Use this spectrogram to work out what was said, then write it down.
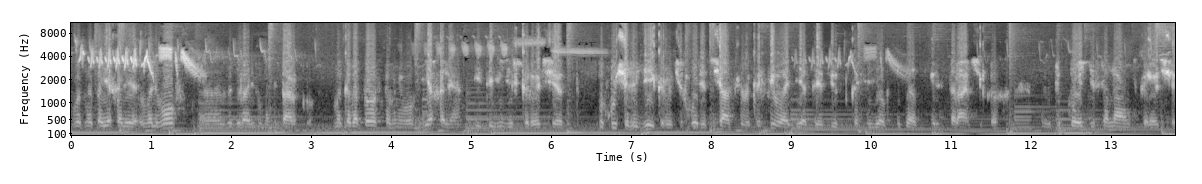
Вот мы поехали во Львов э, забирать гуманитарку. Мы когда просто в него въехали, и ты видишь, короче, ну, куча людей, короче, ходят счастливы, красиво одетые, пьют кофеек, сидят в ресторанчиках. Такой диссонанс, короче,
